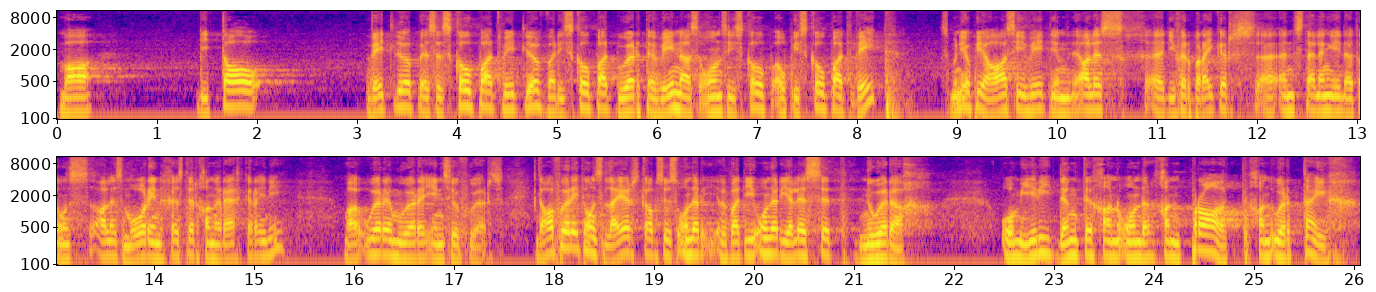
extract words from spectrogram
Maar die taal wedloop is 'n skilpad wedloop wat die skilpad behoort te wen as ons die skilp op die skilpad wet. Ons moenie op die hasie wet en alles eh, die verbruikers uh, instelling hê dat ons alles môre en gister gaan regkry nie maar ore môre ensovoorts. Daarvoor het ons leierskap soos onder wat hier onder julle sit nodig om hierdie ding te gaan onder gaan praat, gaan oortuig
